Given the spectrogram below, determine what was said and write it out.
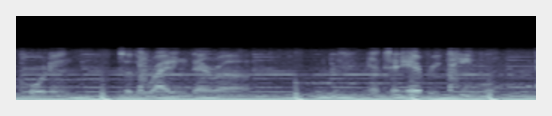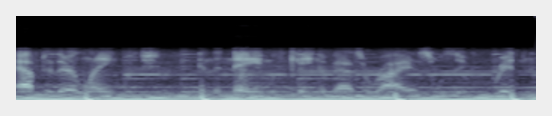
according to the writing thereof, and to every people after their language, in the name of King of Ahasuerus was it written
